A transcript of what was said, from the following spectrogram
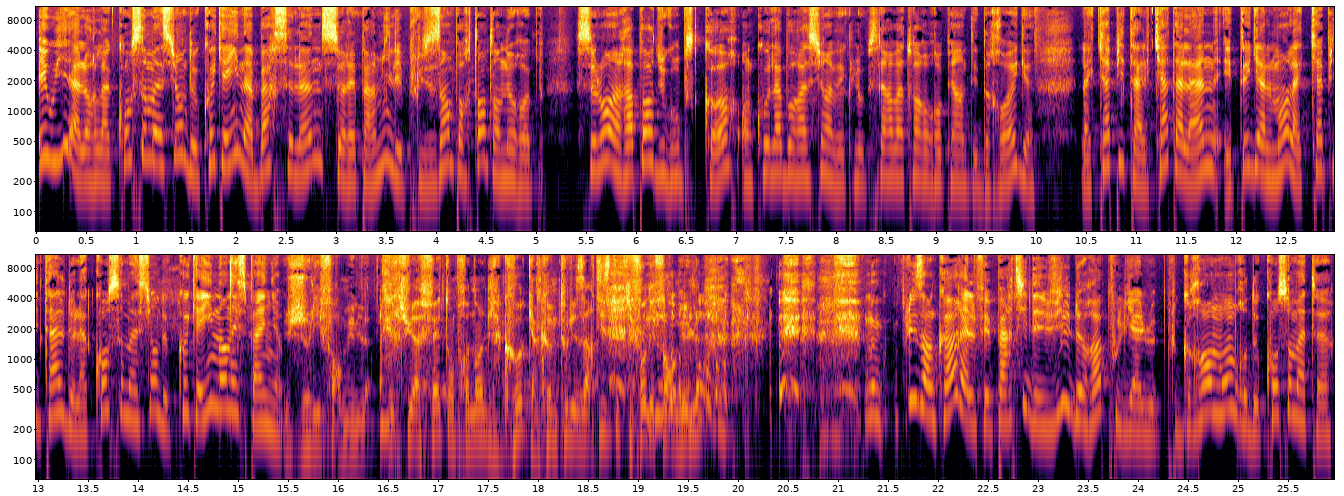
Et oui, alors la consommation de cocaïne à Barcelone serait parmi les plus importantes en Europe. Selon un rapport du groupe SCORE, en collaboration avec l'Observatoire européen des drogues, la capitale catalane est également la capitale de la consommation de cocaïne en Espagne. Jolie formule que tu as faite en prenant de la coke, hein, comme tous les artistes qui font des formules. Donc, plus encore, elle fait partie des villes d'Europe où il y a le plus grand nombre de consommateurs.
